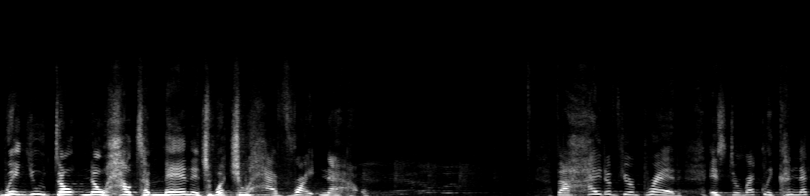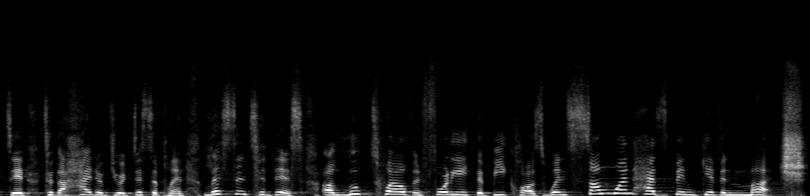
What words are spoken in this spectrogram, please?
when you don't know how to manage what you have right now. The height of your bread is directly connected to the height of your discipline. Listen to this uh, Luke 12 and 48, the B clause. When someone has been given much,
